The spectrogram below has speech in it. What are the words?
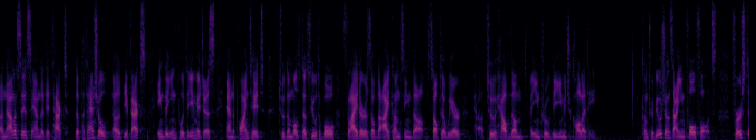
analysis and detect the potential uh, defects in the input images and point it to the most suitable sliders of the icons in the software uh, to help them improve the image quality. Contributions are in four folds. First,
